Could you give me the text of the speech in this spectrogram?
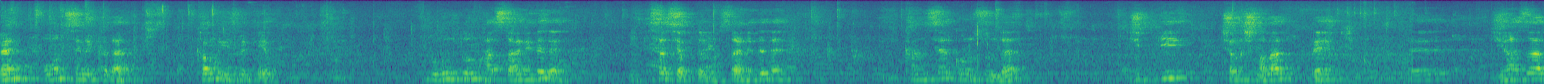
Ben 10 sene kadar kamu hizmeti yaptım. Bulunduğum hastanede de, ihtisas yaptığım hastanede de kanser konusunda ciddi çalışmalar ve e, cihazlar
